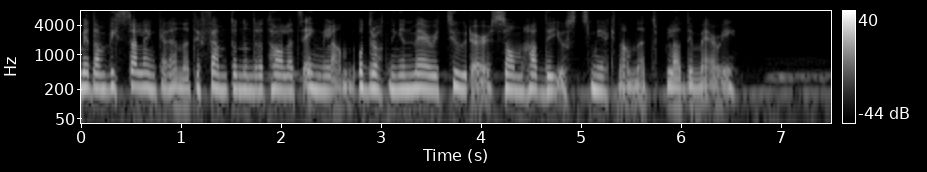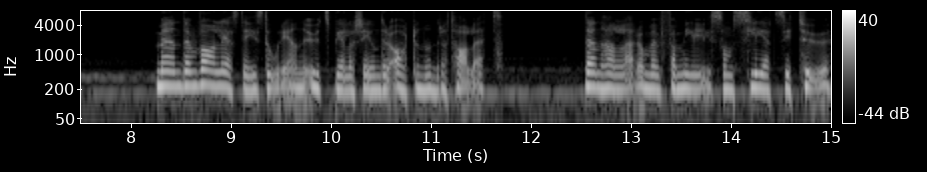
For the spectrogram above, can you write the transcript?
medan vissa länkar henne till 1500-talets England och drottningen Mary Tudor som hade just smeknamnet Bloody Mary. Men den vanligaste historien utspelar sig under 1800-talet. Den handlar om en familj som slets i tu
